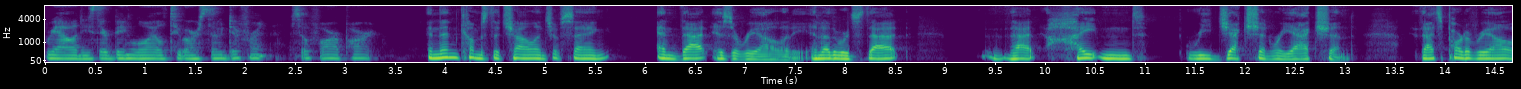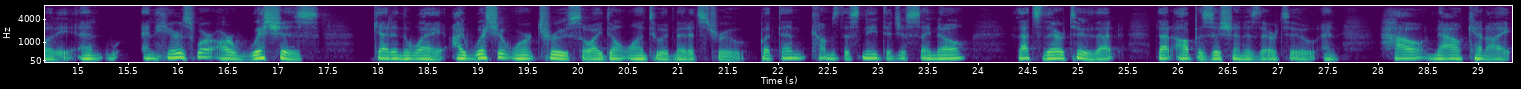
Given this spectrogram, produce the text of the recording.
realities they're being loyal to are so different, so far apart. And then comes the challenge of saying, and that is a reality. In other words, that that heightened rejection reaction, that's part of reality. And and here's where our wishes get in the way. I wish it weren't true, so I don't want to admit it's true. But then comes this need to just say, no, that's there too. That that opposition is there too. And how now can I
